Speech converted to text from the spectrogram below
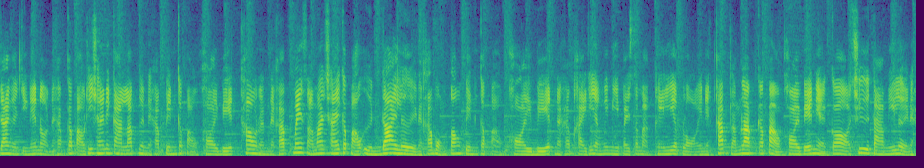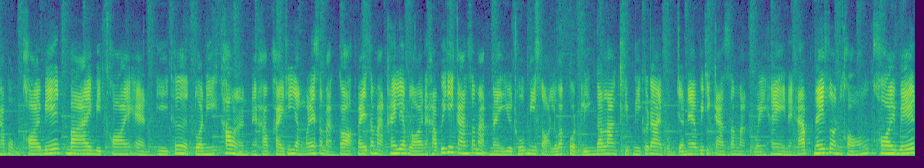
ได้เงินจริงแน่นอนนะครับกระเป๋าที่ใช้ในการรับเงินนะครับเป็นกระเป๋าคอยเบสเท่านั้นนะครับไม่สามารถใช้กระเป๋าอื่นได้เลยนะครับผมต้องเป็นกระเป๋าคอยเบสนะครับใครที่ยังไม่มีไปสมัครให้เรียบร้อยนะครับสำหรับกระเป๋าคอยเบสเนี่ยก็ชื่อตามนี้เลยนะครับผมคอยเบส by bitcoin and ether ตัวนี้เท่านั้นนะครับใครที่ยังไม่ได้สมัครก็ไปสมัครให้เรียบร้อยนะครับวิธีการสมัครใน YouTube มีสอนหรือว่ากดลิงก์ด้านล่างคลิปนี้ก็ได้ ผมจะแนบวิธีการสมัครไว้ให้นะครับในส่วนของ Coinbase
